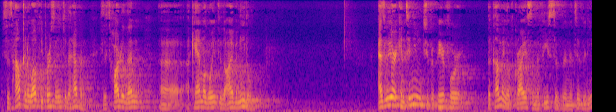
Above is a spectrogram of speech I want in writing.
He says, how can a wealthy person enter the heaven? He says, it's harder than uh, a camel going through the eye of a needle. As we are continuing to prepare for the coming of Christ and the feast of the Nativity,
